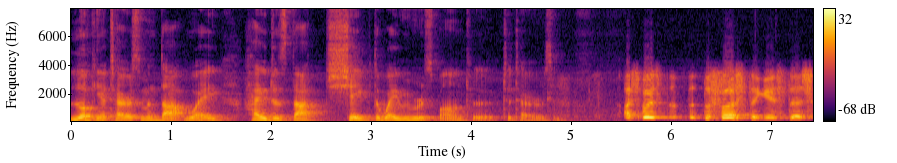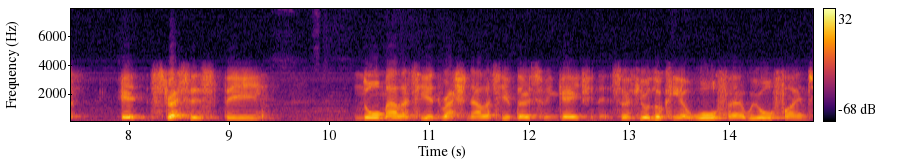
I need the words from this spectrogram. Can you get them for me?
looking at terrorism in that way how does that shape the way we respond to, to terrorism? I suppose the, the first thing is that it stresses the normality and rationality of those who engage in it. So if you're looking at warfare, we all find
